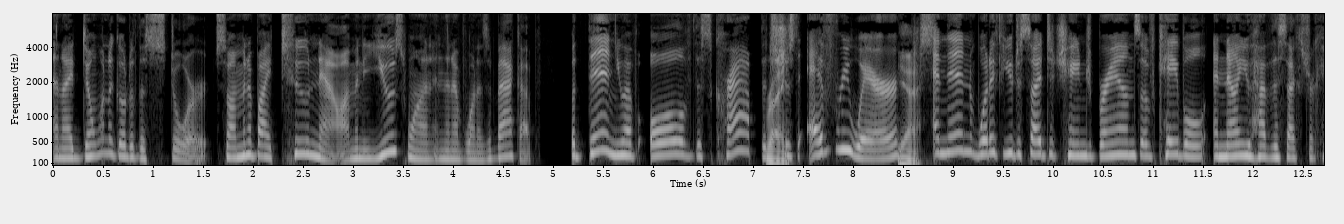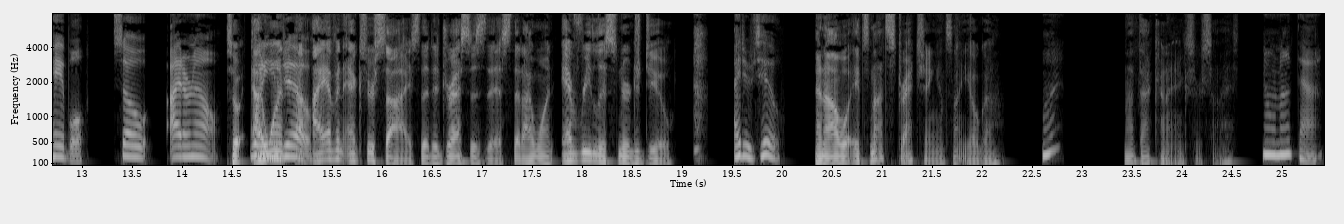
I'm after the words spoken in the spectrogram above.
and I don't want to go to the store. So I'm going to buy two now. I'm going to use one and then have one as a backup. But then you have all of this crap that's Right. just everywhere. Yes. And then what if you decide to change brands of cable and now you have this extra cable? So I don't know. So What I want. I have an exercise that addresses this that I want every listener to do, I do too. and I will. It's not stretching. It's not yoga. What? Not that kind of exercise. No, not that.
